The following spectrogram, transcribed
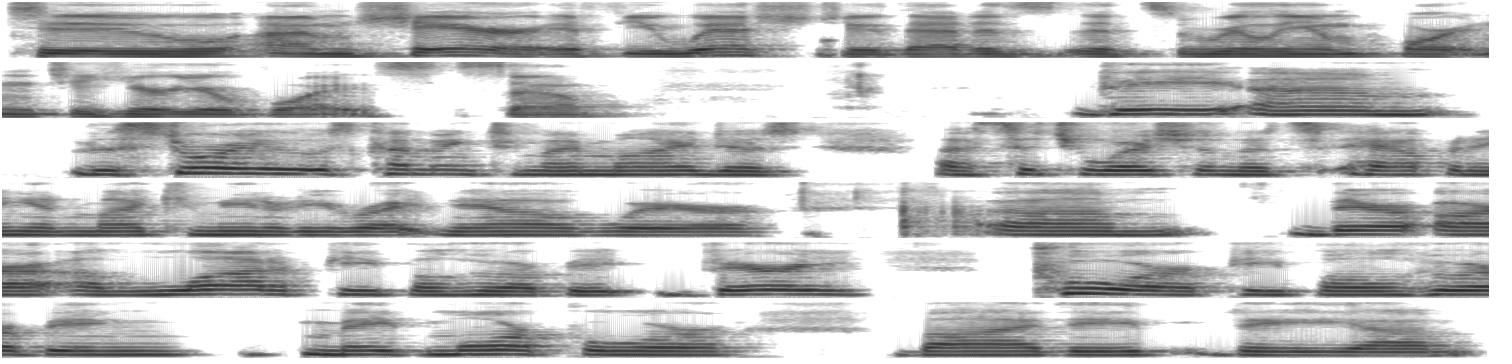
to um, share if you wish to. That is, it's really important to hear your voice. So, The um, the story that was coming to my mind is a situation that's happening in my community right now, where um, there are a lot of people who are very poor people who are being made more poor by the the um,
